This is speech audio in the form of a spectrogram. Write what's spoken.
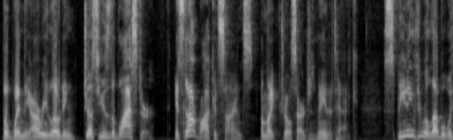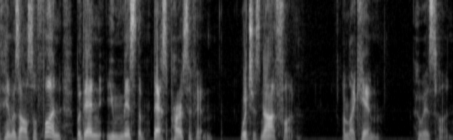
but when they are reloading, just use the blaster. It's not rocket science, unlike Drill Sergeant's main attack. Speeding through a level with him is also fun, but then you miss the best parts of him, which is not fun. Unlike him, who is fun.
